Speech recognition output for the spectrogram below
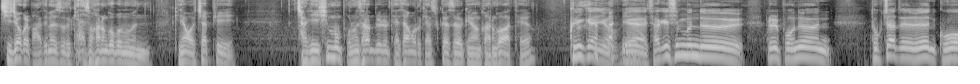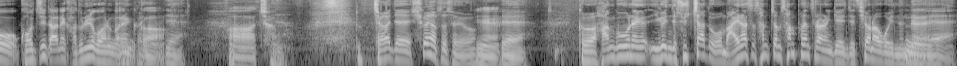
지적을 받으면서도 계속 하는 거 보면 그냥 어차피 자기 신문 보는 사람들을 대상으로 계속해서 그냥 가는 것 같아요. 그러니까요. 예. 자기 신문들을 보는 독자들은 그 거짓 안에 가두려고 하는 거 아닙니까? 그러니까요. 예. 아, 참. 제가 이제 시간이 없어서요. 예. 그 한국은행 이거 이제 숫자도 마이너스 3.3%라는 게 이제 튀어나오고 있는데 네.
